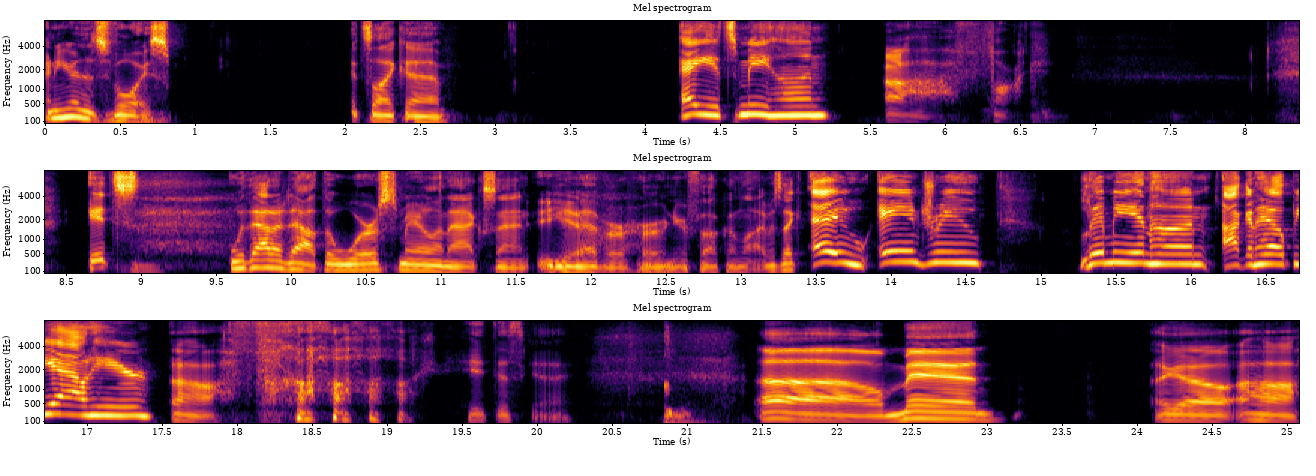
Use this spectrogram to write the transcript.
And you hear this voice. It's like a, "Hey, it's me, hun." Ah, fuck. It's without a doubt the worst Maryland accent you've Yeah. ever heard in your fucking life. It's like, "Oh, Andrew, let me in, hun. I can help you out here." Oh fuck! Hate this guy. Oh man. I go. Oh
